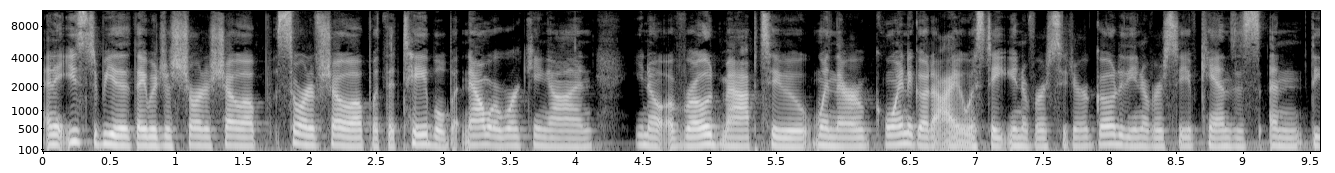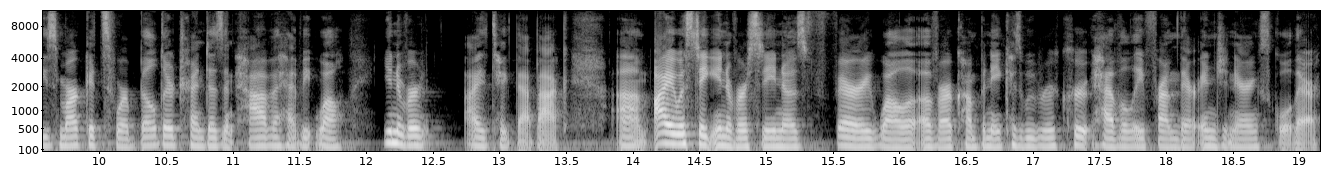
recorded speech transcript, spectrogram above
And it used to be that they would just sort of show up, sort of show up with a table. But now we're working on you know a roadmap to when they're going to go to Iowa State University or go to the University of Kansas and these markets where Buildertrend doesn't have a heavy well I take that back. Um, Iowa State University knows very well of our company because we recruit heavily from their engineering school there.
